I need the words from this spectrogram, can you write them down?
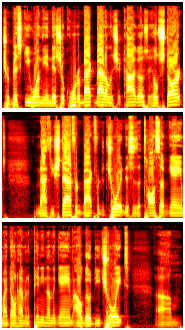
Trubisky won the initial quarterback battle in Chicago, so he'll start. Matthew Stafford back for Detroit. This is a toss up game. I don't have an opinion on the game. I'll go Detroit. Um,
